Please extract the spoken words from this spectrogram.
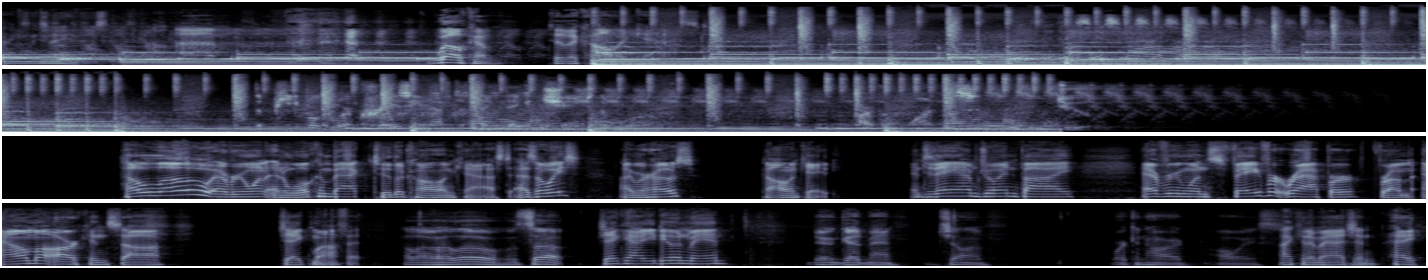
exactly. Um, welcome to the Colin Cast. The people who are crazy enough to think they can change the world are the ones who do. Hello, everyone, and welcome back to the Colin Cast. As always, I'm your host, Colin Katie, and today I'm joined by everyone's favorite rapper from Alma, Arkansas, Jake Moffat. Hello, hello. What's up? Jake, how you doing, man? Doing good, man. chilling. Working hard, always. I can imagine. Hey,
